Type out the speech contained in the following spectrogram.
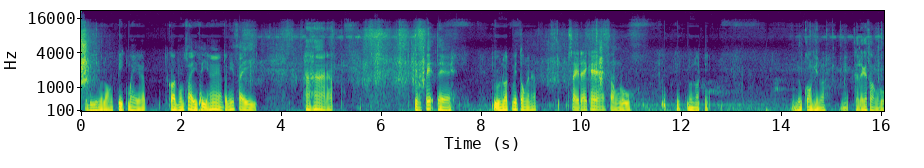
พ อดีมาลองปีกใหม่ครับ ก่อนผมใส่สี่ห้าตอนนี้ใส่ห้าห้านะครับถึงเป๊ะแต่รูน็อตไม่ตรงกันนะครับ ใส่ได้แค่สองรูรูน็อตนี่รูกล้องเห็นปะเนี่ยใส่ได้แค่สองรู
